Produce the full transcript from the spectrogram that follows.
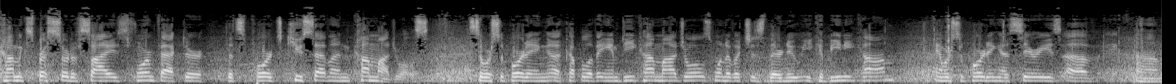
COM Express sort of size form factor that supports Q7 COM modules. So we're supporting a couple of AMD COM modules, one of which is their new eKabini COM, and we're supporting a series of um,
